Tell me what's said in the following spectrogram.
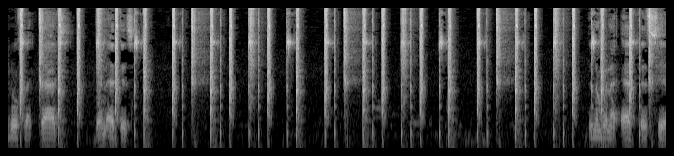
it off like that then add this then I'm gonna add this here.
